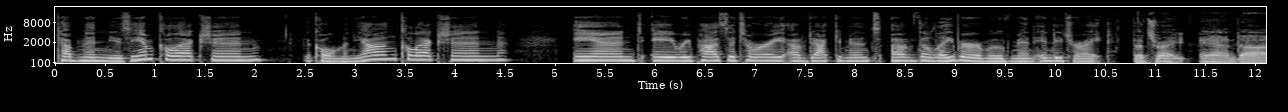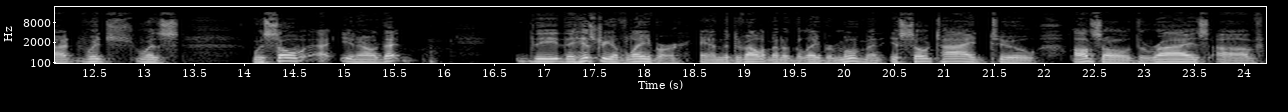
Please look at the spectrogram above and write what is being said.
Tubman Museum Collection, the Coleman Young Collection, and a repository of documents of the labor movement in Detroit. That's right, and uh, which was was so uh, you know that the the history of labor and the development of the labor movement is so tied to also the rise of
